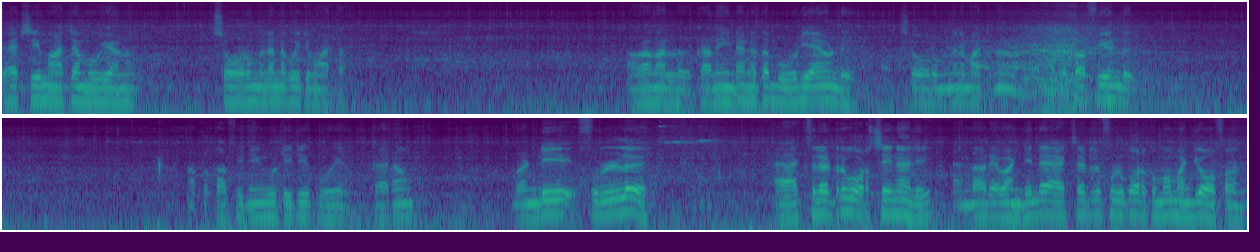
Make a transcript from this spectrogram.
ബാറ്ററി മാറ്റാൻ പോവുകയാണ്. ഷോറൂമിൽ തന്നെ പോയിട്ട് മാറ്റാം. അതാ നല്ലത്. കാരണം ഇതിന്റെ അങ്ങനത്തെ ബോഡി ആയതുകൊണ്ട് ഷോറൂമിൽ തന്നെ മാറ്റുന്നത് നല്ല കഫിയുണ്ട് അപ്പോൾ കഫിനെയും കൂട്ടിയിട്ട് പോവുകയാണ്. കാരണം വണ്ടി ഫുള്ള് ആക്സിലേറ്റർ കുറച്ച് കഴിഞ്ഞാൽ എന്താ പറയുക വണ്ടീന്റെ ആക്സിലേറ്റർ ഫുൾ കുറക്കുമ്പോൾ വണ്ടി ഓഫാകും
